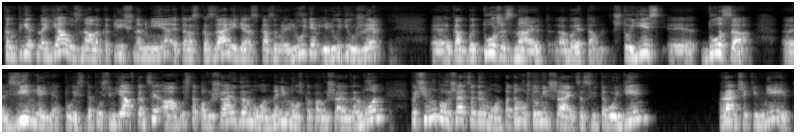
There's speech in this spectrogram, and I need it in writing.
конкретно я узнала, как лично мне это рассказали, я рассказываю людям, и люди уже э, как бы тоже знают об этом, что есть э, доза Э, зимняя, то есть, допустим, я в конце августа повышаю гормон, на немножко повышаю гормон. Почему повышается гормон? Потому что уменьшается световой день, раньше темнеет,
